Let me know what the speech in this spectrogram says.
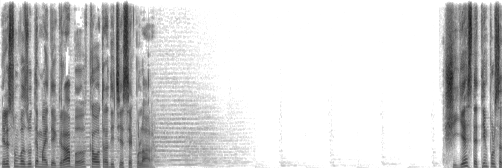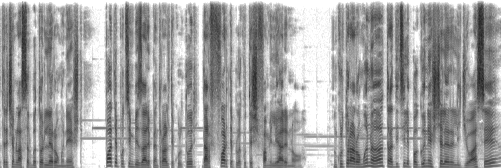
ele sunt văzute mai degrabă ca o tradiție seculară. Și este timpul să trecem la sărbătorile românești, poate puțin bizare pentru alte culturi, dar foarte plăcute și familiare nouă. În cultura română, tradițiile păgâne și cele religioase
